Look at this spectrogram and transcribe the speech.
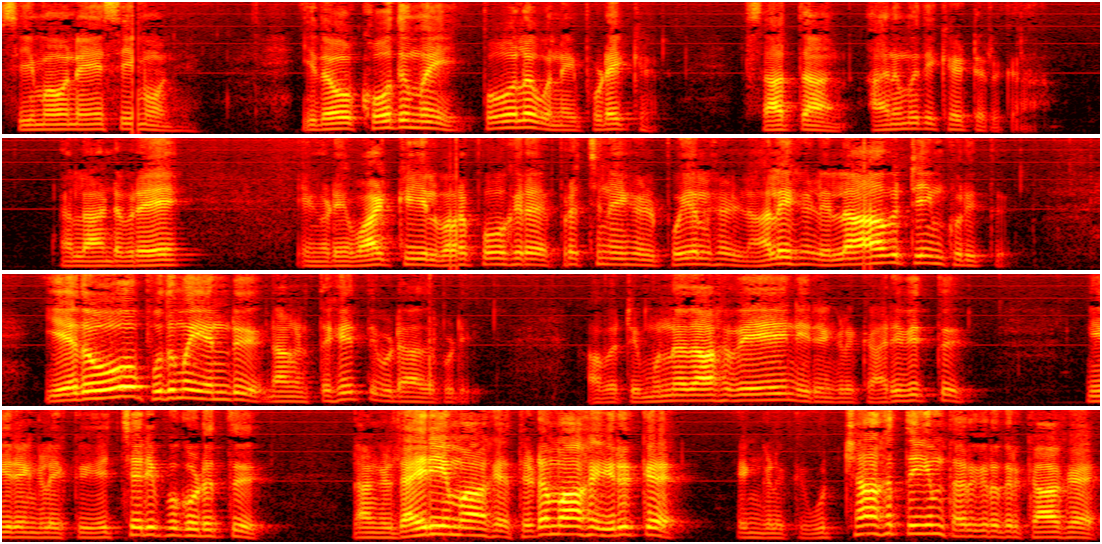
சீமோனே சீமோனே இதோ கோதுமை போல உன்னை புடைக்க சாத்தான் அனுமதி கேட்டிருக்கிறான் நல்ல ஆண்டவரே எங்களுடைய வாழ்க்கையில் வரப்போகிற பிரச்சனைகள் புயல்கள் அலைகள் எல்லாவற்றையும் குறித்து ஏதோ புதுமை என்று நாங்கள் திகைத்து விடாதபடி அவற்றை முன்னதாகவே நீர் எங்களுக்கு அறிவித்து நீர் எங்களுக்கு எச்சரிப்பு கொடுத்து நாங்கள் தைரியமாக திடமாக இருக்க எங்களுக்கு உற்சாகத்தையும் தருகிறதற்காக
